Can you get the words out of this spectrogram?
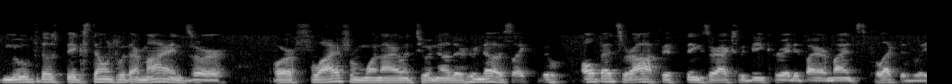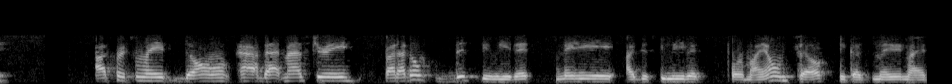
move those big stones with our minds or or fly from one island to another. Who knows? Like all bets are off if things are actually being created by our minds collectively. I personally don't have that mastery, but I don't disbelieve it. Maybe I disbelieve it for my own self because maybe my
